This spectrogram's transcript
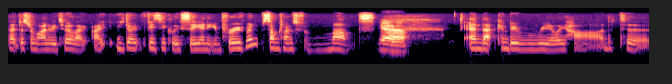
that just reminded me too. Like, I you don't physically see any improvement sometimes for months. Yeah, and that can be really hard to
